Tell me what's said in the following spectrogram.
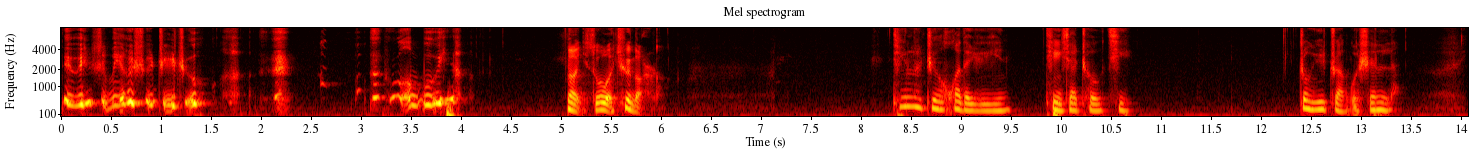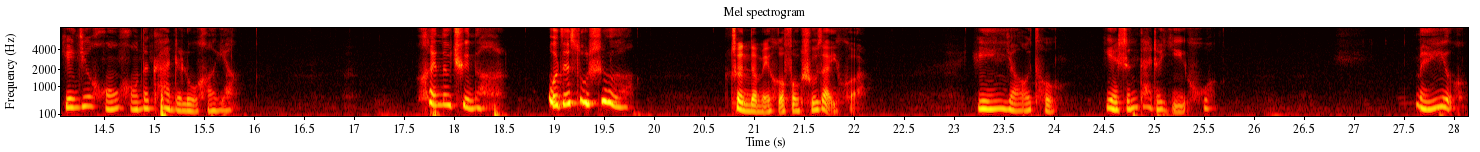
你为什么要说这种话？我不要。那你昨晚去哪儿了？听了这话的余音停下抽泣，终于转过身来，眼睛红红的看着陆航阳。还能去哪儿？我在宿舍。真的没和风叔在一块儿？余音摇头，眼神带着疑惑。没有。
